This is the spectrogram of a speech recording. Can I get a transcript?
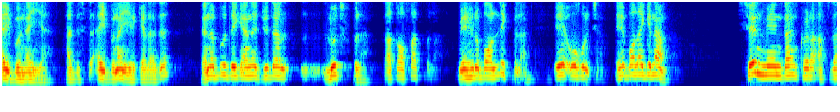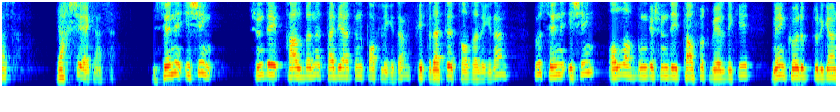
ey bunayya hadisda ey bunayya keladi yana bu degani juda lutf bilan latofat bilan mehribonlik bilan. Ey o'g'ilcham ey bolaginam sen mendan ko'ra afzalsan yaxshi ekansan. Seni ishing shunday qalbini tabiatini pokligidan fitrati tozaligidan bu seni ishing olloh bunga shunday tavfiq berdiki men ko'rib turgan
